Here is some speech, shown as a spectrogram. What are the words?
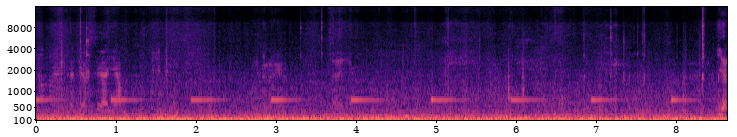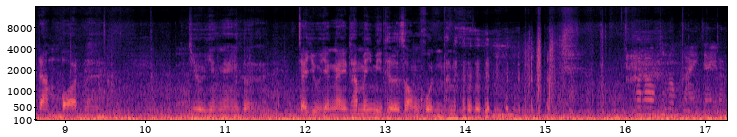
เอามาแต่เดี๋ยวเสื้อยับ ดัมบอดมากอยู่ยังไงก็ จะอยู่ยังไงถ้าไม่มีเธอสองคนเพราะเราคือลมหายใจแล้ว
